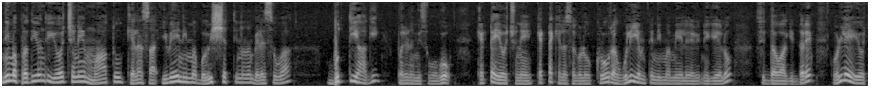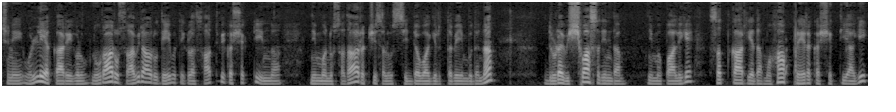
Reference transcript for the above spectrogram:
ನಿಮ್ಮ ಪ್ರತಿಯೊಂದು ಯೋಚನೆ, ಮಾತು, ಕೆಲಸ ಇವೇ ನಿಮ್ಮ ಭವಿಷ್ಯತ್ತಿನನ್ನು ಬೆಳೆಸುವ ಬುತ್ತಿಯಾಗಿ ಪರಿಣಮಿಸುವವು. ಕೆಟ್ಟ ಯೋಚನೆ, ಕೆಟ್ಟ ಕೆಲಸಗಳು, ಕ್ರೂರ ಹುಲಿಯಂತೆ ನಿಮ್ಮ ಮೇಲೆ ನೆಗೆಯಲು ಸಿದ್ಧವಾಗಿದ್ದರೆ ಒಳ್ಳೆಯ ಯೋಚನೆ, ಒಳ್ಳೆಯ ಕಾರ್ಯಗಳು ನೂರಾರು, ಸಾವಿರಾರು ದೇವತೆಗಳ ಸಾತ್ವಿಕ ಶಕ್ತಿಯಿಂದ ನಿಮ್ಮನ್ನು ಸದಾ ರಕ್ಷಿಸಲು ಸಿದ್ಧವಾಗಿರುತ್ತವೆ ಎಂಬುದನ್ನು ದೃಢ ವಿಶ್ವಾಸದಿಂದ ನಿಮ್ಮ ಪಾಲಿಗೆ ಸತ್ಕಾರ್ಯದ ಮಹಾಪ್ರೇರಕ ಶಕ್ತಿಯಾಗಿ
